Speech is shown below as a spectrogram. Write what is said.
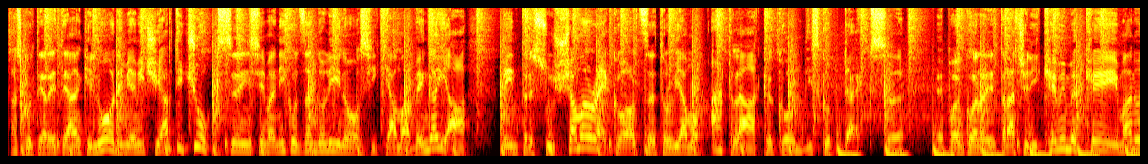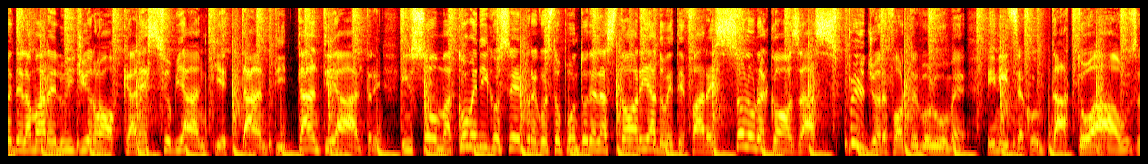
Ascolterete anche il nuovo dei miei amici Artichooks insieme a Nico Zandolino si chiama Venga Ya, mentre su Shaman Records troviamo Atlak con Discotex. E poi ancora le tracce di Kevin McKay, Manuel Della Mare, Luigi Rocca, Alessio Bianchi e tanti, tanti altri. Insomma, come dico sempre a questo punto della storia, dovete fare solo una cosa, spingere forte il volume. Inizia Contatto House.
